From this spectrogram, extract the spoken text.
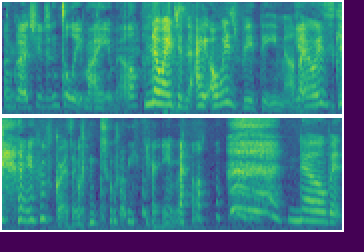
I'm glad you didn't delete my email. no, I didn't. I always read the emails. I always get, of course, I wouldn't delete your email. no, but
